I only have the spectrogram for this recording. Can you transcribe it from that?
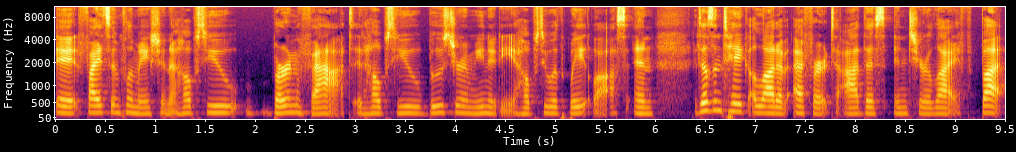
It fights inflammation. It helps you burn fat. It helps you boost your immunity. It helps you with weight loss. And it doesn't take a lot of effort to add this into your life. But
